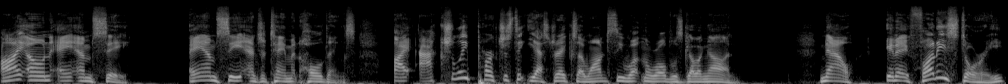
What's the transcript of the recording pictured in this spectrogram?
I own AMC, AMC Entertainment Holdings. I actually purchased it yesterday because I wanted to see what in the world was going on. Now, in a funny story,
